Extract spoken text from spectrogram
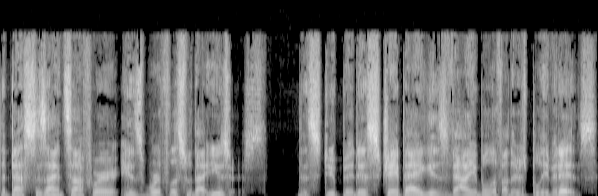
The best designed software is worthless without users. The stupidest JPEG is valuable if others believe it is.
